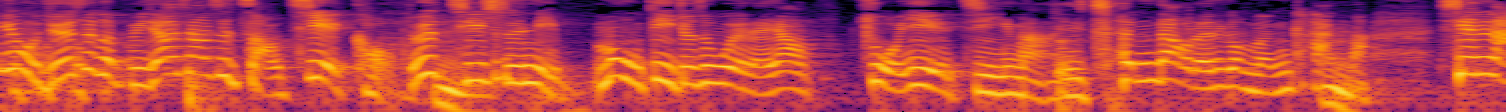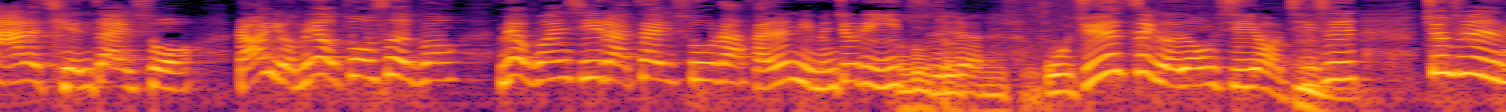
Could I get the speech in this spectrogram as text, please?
因为我觉得这个比较像是找借口，就是其实你目的就是为了要做业绩嘛，你撑到了那个门槛嘛，先拿了钱再说，然后有没有做社工？没有关系啦，再说啦，反正你们就离职了。我觉得这个东西哦，其实就是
